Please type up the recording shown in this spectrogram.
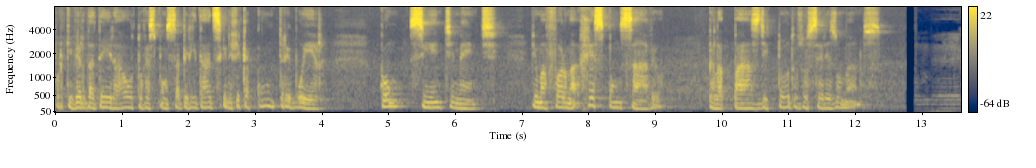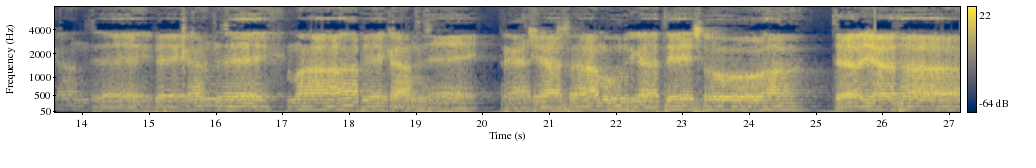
Porque verdadeira autorresponsabilidade significa contribuir conscientemente, de uma forma responsável, pela paz de todos os seres humanos. Rajasamurgate soha Taryadha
